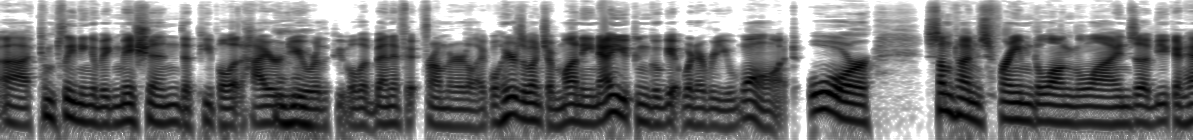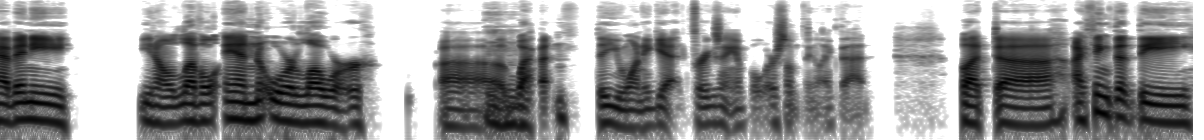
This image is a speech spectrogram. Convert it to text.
uh, completing a big mission. The people that hired you Mhm. or the people that benefit from it are like, well, here's a bunch of money. Now you can go get whatever you want. Or sometimes framed along the lines of you can have any, you know, level N or lower uh, Mhm. weapon that you want to get, for example, or something like that. But uh, I think that the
